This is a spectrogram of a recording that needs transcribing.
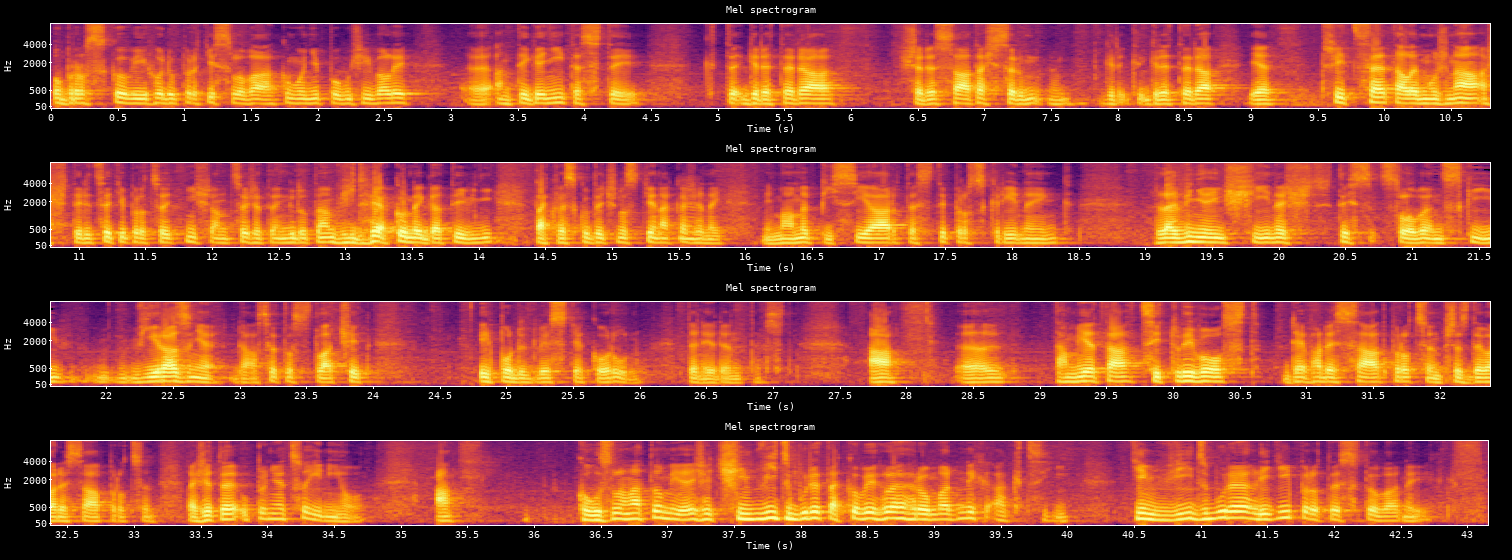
obrovskou výhodu proti Slovákům. Oni používali eh, antigenní testy, kde teda 60 až 7, kde, kde teda je 30, ale možná až 40% šance, že ten, kdo tam vyjde jako negativní, tak ve skutečnosti je nakažený. Hmm. My máme PCR testy pro screening, levnější než ty slovenský, výrazně dá se to stlačit i pod 200 korun, ten jeden test. A e, tam je ta citlivost 90%, přes 90%. Takže to je úplně něco jiného. A kouzlo na tom je, že čím víc bude takovýchhle hromadných akcí, tím víc bude lidí protestovaných.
